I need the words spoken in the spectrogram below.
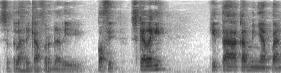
setelah recover dari COVID. Sekali lagi, kita akan menyiapkan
